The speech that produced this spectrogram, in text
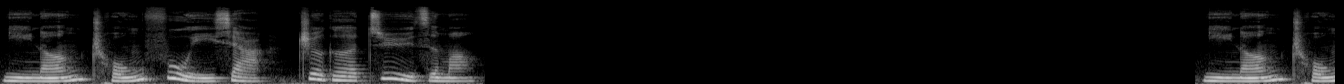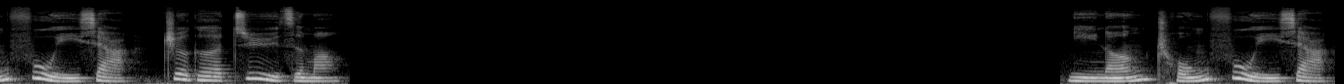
你能重复一下这个句子吗？你能重复一下这个句子吗？ 你能重复一下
